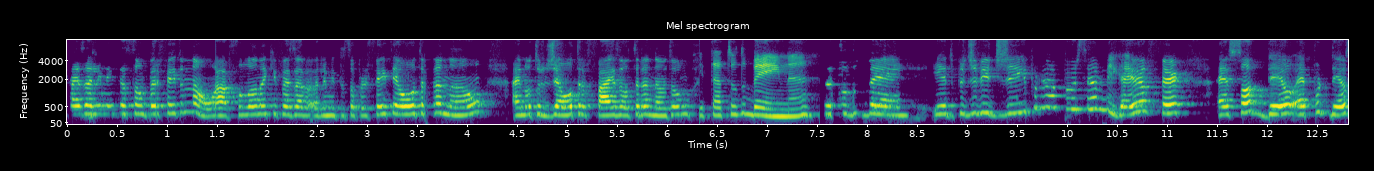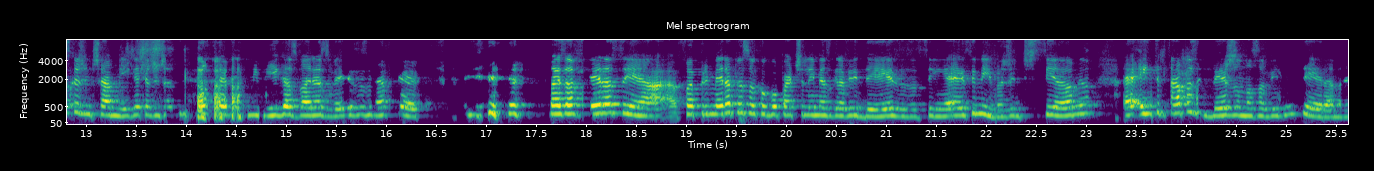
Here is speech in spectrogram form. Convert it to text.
faz a alimentação perfeita. Não, a fulana que faz a alimentação perfeita e a outra não. Aí no outro dia a outra faz, a outra não. Então, e tá tudo bem, né? Tá tudo bem. E é para dividir por, por ser amiga. Eu e a Fer, é só Deus, é por Deus que a gente é amiga, que a gente já teve inimigas várias vezes, né, Fer? Mas a feira, assim, a, foi a primeira pessoa que eu compartilhei minhas gravidezes, assim, é esse nível. A gente se ama é, entre tapas e beijos na nossa vida inteira, né?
